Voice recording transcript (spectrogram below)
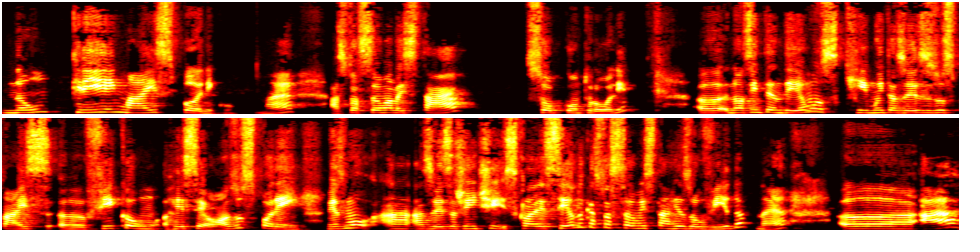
não criem mais pânico. Né? A situação ela está sob controle. Uh, nós entendemos que muitas vezes os pais uh, ficam receosos, porém, mesmo a, às vezes a gente esclarecendo que a situação está resolvida, né? Há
